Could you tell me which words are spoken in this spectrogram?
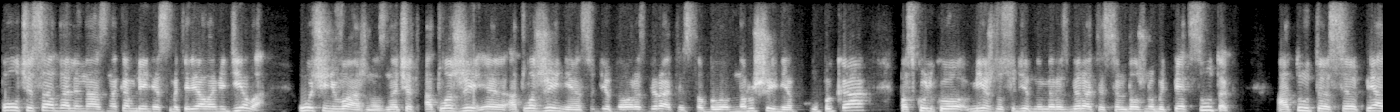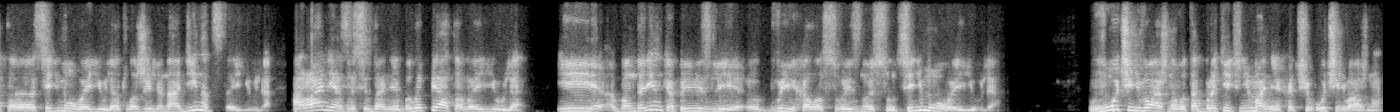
полчаса дали на ознакомление с материалами дела. Очень важно, значит, отложение, э, отложение судебного разбирательства было в нарушении УПК, поскольку между судебными разбирательствами должно быть 5 суток, а тут с 5, 7 июля отложили на 11 июля. А ранее заседание было 5 июля, и Бондаренко привезли, э, выехала в выездной суд 7 июля. Очень важно, вот обратить внимание хочу, очень важно,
